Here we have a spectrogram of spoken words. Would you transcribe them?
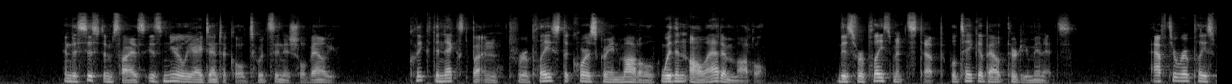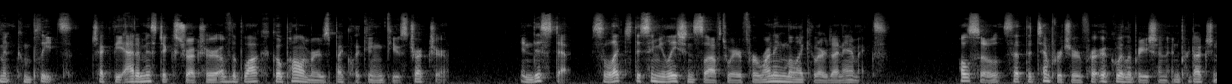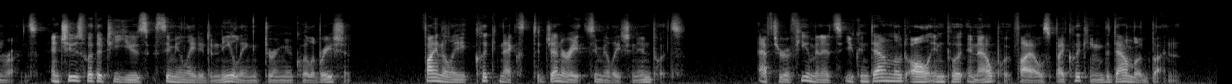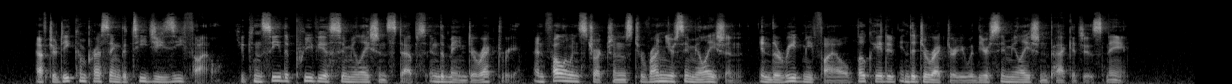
and the system size is nearly identical to its initial value. Click the Next button to replace the coarse grain model with an all-atom model. This replacement step will take about 30 minutes. After replacement completes, check the atomistic structure of the block copolymers by clicking View Structure. In this step, select the simulation software for running molecular dynamics. Also, set the temperature for equilibration and production runs, and choose whether to use simulated annealing during equilibration. Finally, click Next to generate simulation inputs. After a few minutes, you can download all input and output files by clicking the Download button. After decompressing the TGZ file, you can see the previous simulation steps in the main directory, and follow instructions to run your simulation in the README file located in the directory with your simulation package's name.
